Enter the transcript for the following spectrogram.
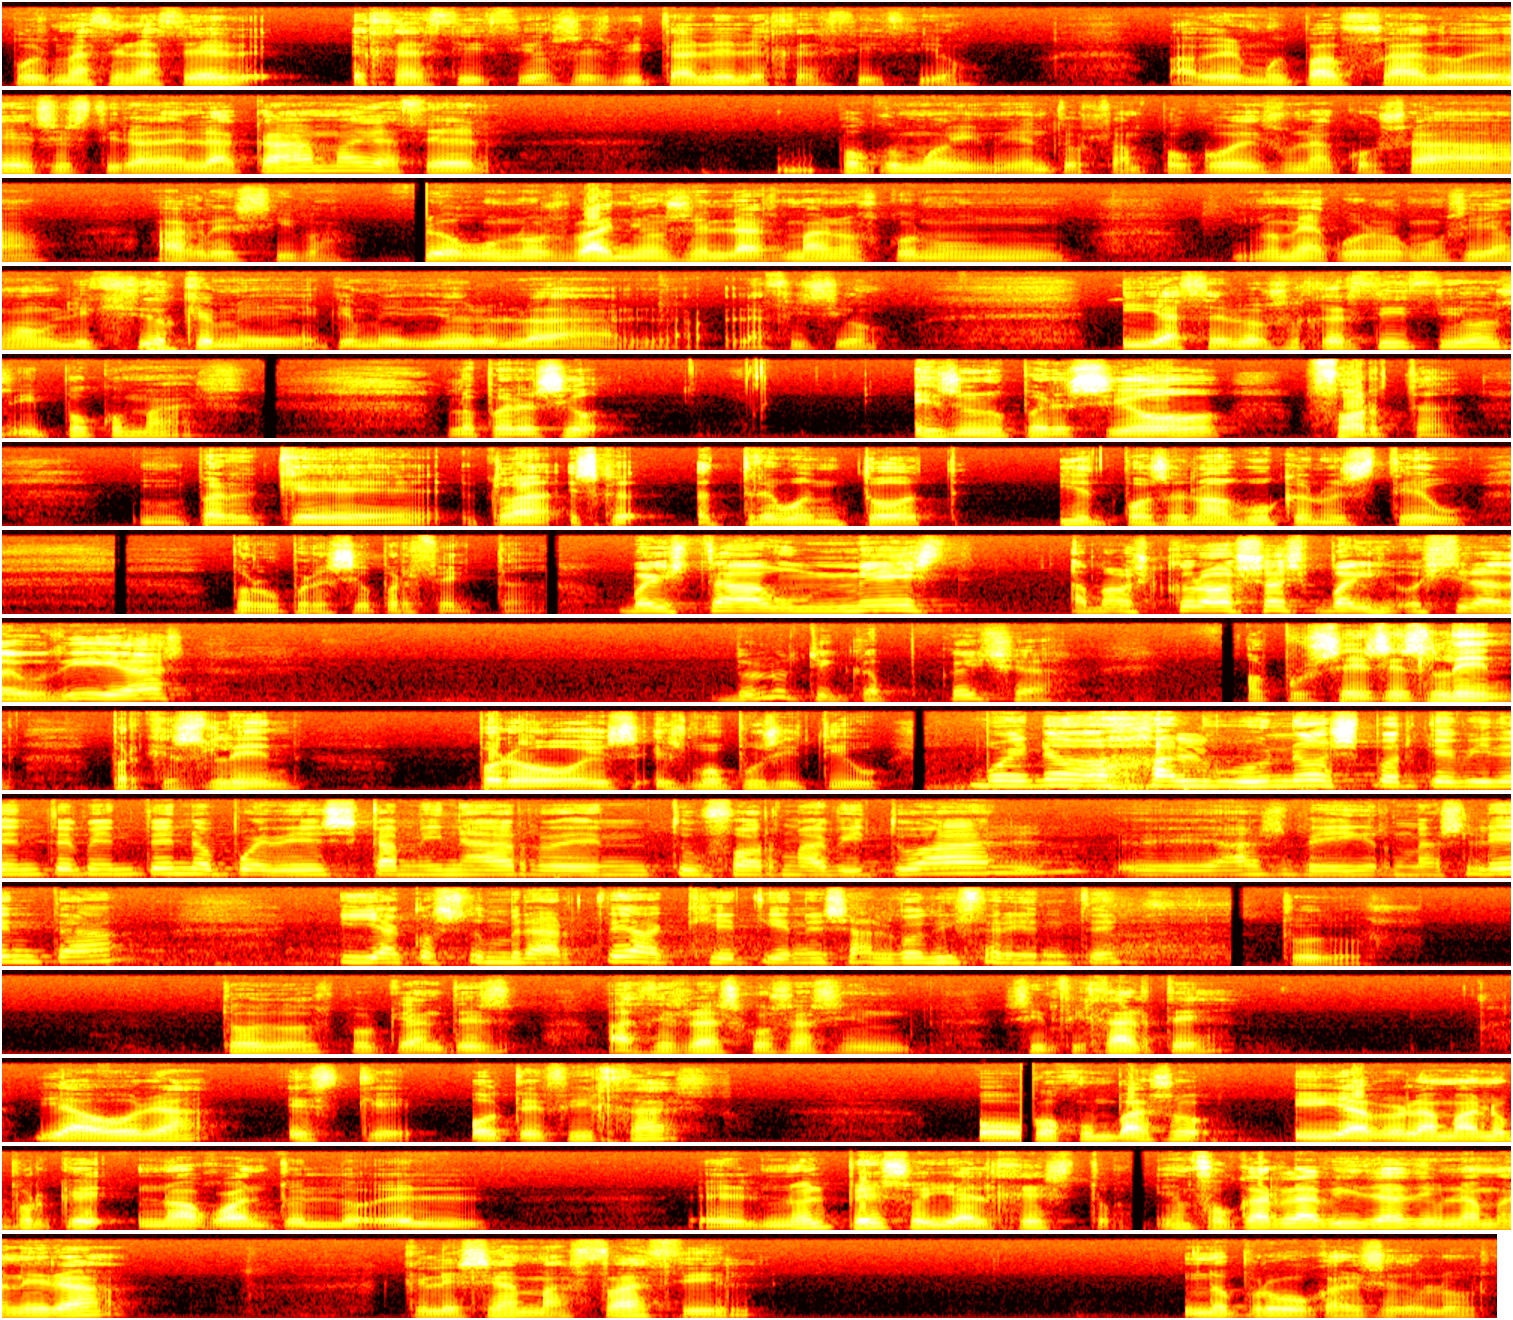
Pues me hacen hacer ejercicios, es vital el ejercicio. A ver, muy pausado, ¿eh? es estirar en la cama y hacer pocos movimientos, tampoco es una cosa agresiva. Luego unos baños en las manos con un, no me acuerdo cómo se llama, un líquido que me, que me dio la, la, la fisio. Y hacer los ejercicios y poco más. L'operació és una operació forta, perquè, clar, és que et treuen tot i et posen alguna que no és teu. Però l'operació perfecta. Vaig estar un mes amb les crosses, vaig estirar 10 dies, jo no tinc cap queixa. El procés és lent, perquè és lent, pero es, es, muy positivo. Bueno, algunos, porque evidentemente no puedes caminar en tu forma habitual, eh, has de ir más lenta y acostumbrarte a que tienes algo diferente. Todos, todos, porque antes haces las cosas sin, sin fijarte y ahora es que o te fijas o cojo un vaso y abro la mano porque no aguanto el, el, el, no el peso y el gesto. Enfocar la vida de una manera que le sea más fàcil no provocar ese dolor.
